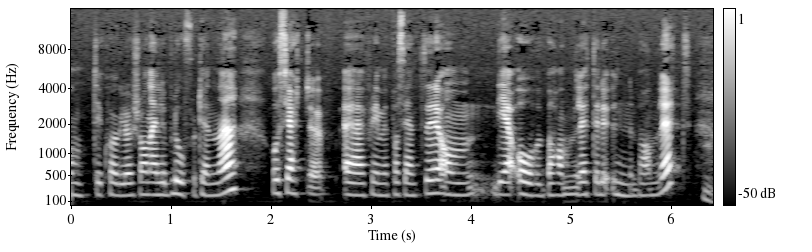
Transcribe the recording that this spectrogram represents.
antikoagulasjon eller blodfortynnende hos hjerteflimmerpasienter om de er overbehandlet eller underbehandlet. Mm.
